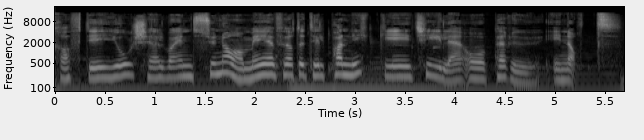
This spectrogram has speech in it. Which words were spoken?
kraftig jordskjelv og en tsunami førte til panikk i Chile og Peru i natt.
